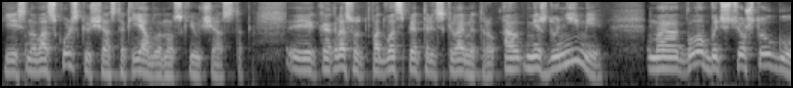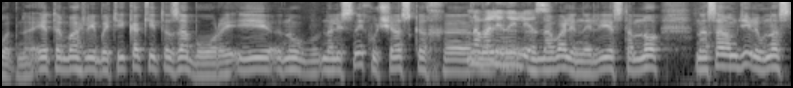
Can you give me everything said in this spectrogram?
есть Новоскольский участок, Яблоновский участок. И как раз вот по 25-30 километров. А между ними могло могло быть все что угодно. Это могли быть и какие-то заборы, и ну, на лесных участках э, наваленный лес. Наваленный лес там. Но на самом деле у нас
